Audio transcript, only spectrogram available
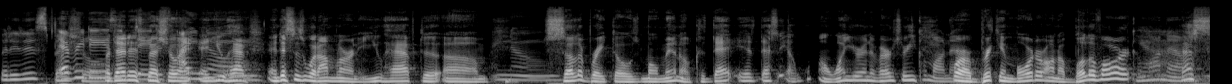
But it is special. Every day But is that a is day special, and, and you have, and this is what I'm learning. You have to um, celebrate those momentum because that is that's a, a one year anniversary. Come on for a brick and mortar on a boulevard. Come on now. That's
